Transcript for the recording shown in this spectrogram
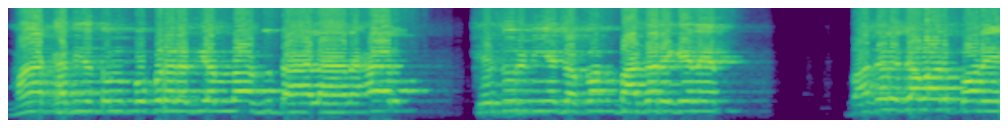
মা খাদিজাতুল খেজুর নিয়ে যখন বাজারে গেলেন বাজারে যাওয়ার পরে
